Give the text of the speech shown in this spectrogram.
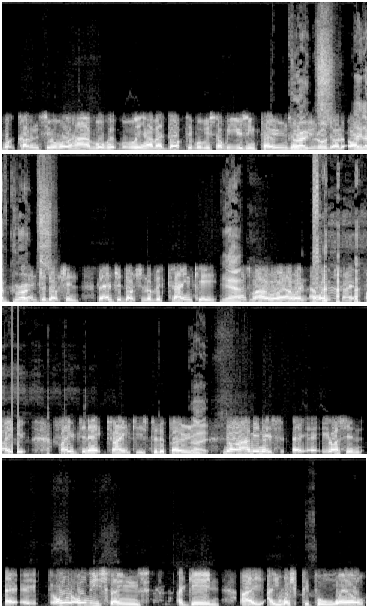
what currency will we have? Will we, will we have adopted? Will we still be using pounds Groats. or euros or, or They'll have groats. the introduction? The introduction of the cranky. Yeah. That's what I want. I want. I want crank, five five genetic crankies to the pound. Right. No, I mean it's. Uh, uh, listen, uh, uh, all all these things. Again, I, I wish people well,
